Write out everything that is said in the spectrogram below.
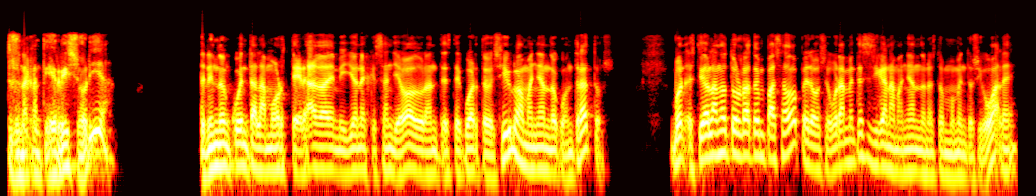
Esto es una cantidad irrisoria, teniendo en cuenta la morterada de millones que se han llevado durante este cuarto de siglo amañando contratos. Bueno, estoy hablando todo el rato en pasado, pero seguramente se sigan amañando en estos momentos igual, ¿eh?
